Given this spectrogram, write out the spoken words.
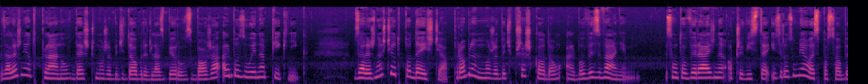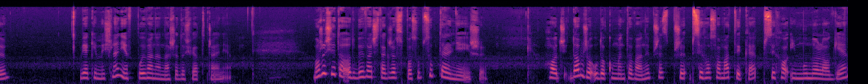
Zależnie od planów, deszcz może być dobry dla zbiorów zboża albo zły na piknik. W zależności od podejścia, problem może być przeszkodą albo wyzwaniem. Są to wyraźne, oczywiste i zrozumiałe sposoby, w jakie myślenie wpływa na nasze doświadczenie. Może się to odbywać także w sposób subtelniejszy, choć dobrze udokumentowany przez psychosomatykę, psychoimmunologię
